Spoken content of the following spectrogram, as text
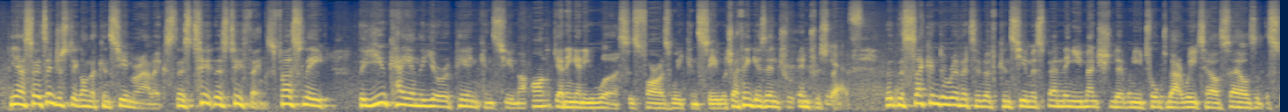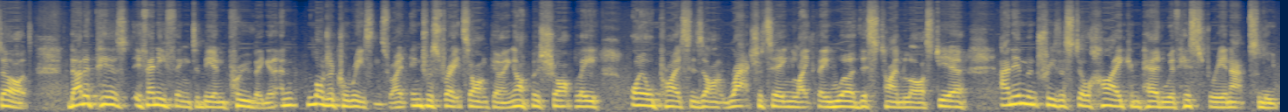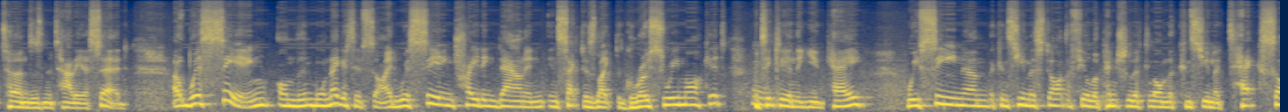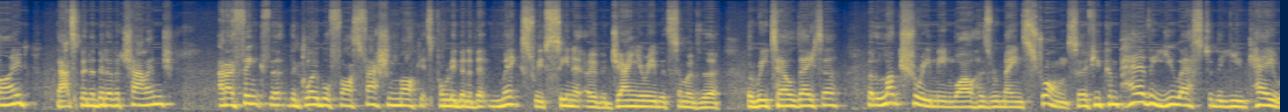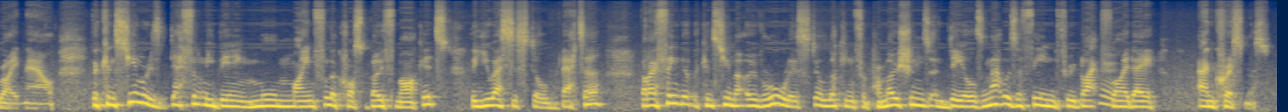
Yeah, so it's interesting on the consumer, Alix. There's two, there's two things. Firstly, the UK and the European consumer aren't getting any worse as far as we can see, which I think is inter- interesting. Yes. But the second derivative of consumer spending, you mentioned it when you talked about retail sales at the start, that appears, if anything, to be improving. And, and logical reasons, right? Interest rates aren't going up as sharply, oil prices aren't ratcheting like they were this time last year, and inventories are still high compared with history in absolute terms, as Natalia said. Uh, we're seeing, on the more negative side, we're seeing trading down in, in sectors like the grocery market, particularly in the UK. We've seen um, the consumers start to feel the pinch a little on the consumer tech side. That's been a bit of a challenge. And I think that the global fast fashion market's probably been a bit mixed. We've seen it over January with some of the, the retail data. But luxury, meanwhile, has remained strong. So if you compare the US to the UK right now, the consumer is definitely being more mindful across both markets. The US is still better. But I think that the consumer overall is still looking for promotions and deals. And that was a theme through Black hmm. Friday and Christmas.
